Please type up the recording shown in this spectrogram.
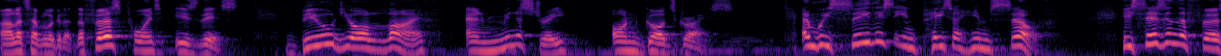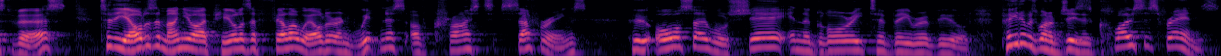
Uh, let's have a look at it. The first point is this build your life and ministry on God's grace. And we see this in Peter himself. He says in the first verse, To the elders among you I appeal as a fellow elder and witness of Christ's sufferings who also will share in the glory to be revealed. Peter was one of Jesus' closest friends.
